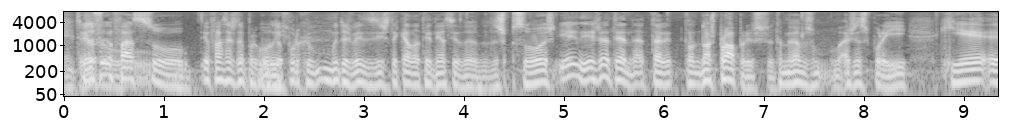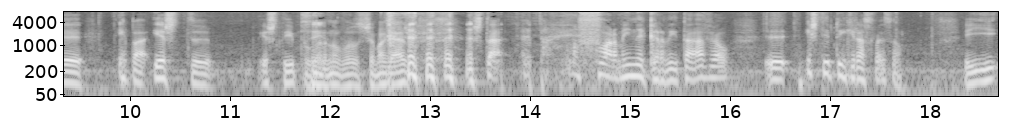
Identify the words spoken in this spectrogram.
entre eu, eu, faço, eu faço esta pergunta porque muitas vezes existe aquela tendência de, das pessoas, e, e até, até, nós próprios também vamos às vezes por aí, que é eh, epá, este este tipo, agora não vou chamar gajo, está epá, de uma forma inacreditável. Eh, este tipo tem que ir à seleção. E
